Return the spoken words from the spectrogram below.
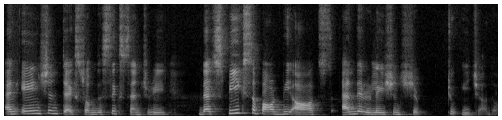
an ancient text from the 6th century that speaks about the arts and their relationship to each other.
